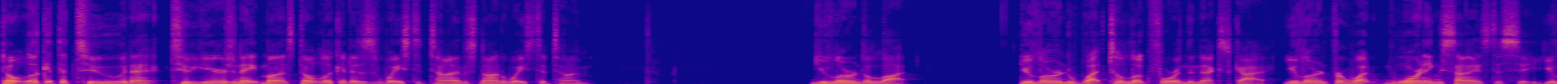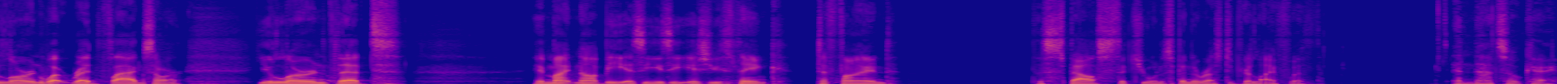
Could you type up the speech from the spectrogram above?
Don't look at the two and a, two years and eight months. Don't look at it as wasted time. It's not a wasted time. You learned a lot. You learned what to look for in the next guy. You learned for what warning signs to see. You learned what red flags are. You learned that it might not be as easy as you think to find the spouse that you want to spend the rest of your life with. And that's okay.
